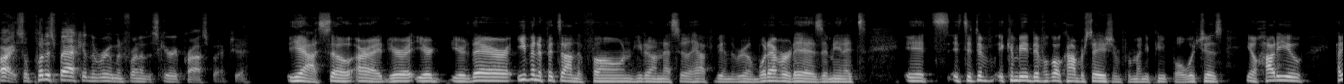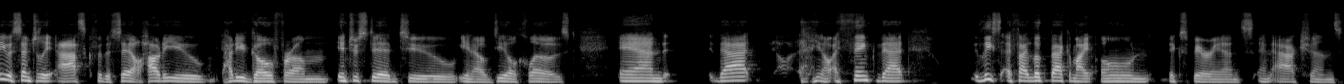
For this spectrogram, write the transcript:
all right so put us back in the room in front of the scary prospect jay yeah so all right you're you're you're there even if it's on the phone you don't necessarily have to be in the room whatever it is i mean it's it's it's a diff- it can be a difficult conversation for many people which is you know how do you how do you essentially ask for the sale? How do you how do you go from interested to you know deal closed? And that you know i think that at least if i look back at my own experience and actions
